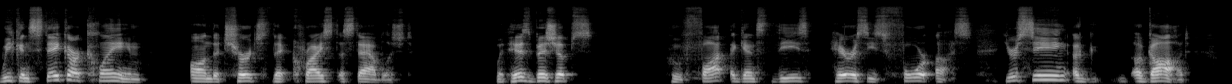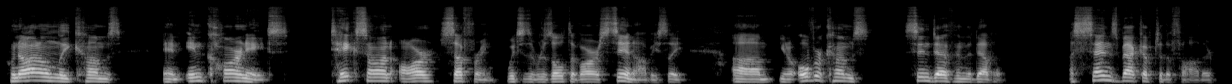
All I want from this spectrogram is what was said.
We can stake our claim on the church that Christ established with his bishops who fought against these heresies for us. You're seeing a, a God who not only comes and incarnates, takes on our suffering, which is a result of our sin, obviously, um, you know, overcomes sin, death, and the devil, ascends back up to the Father,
